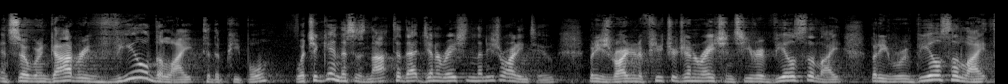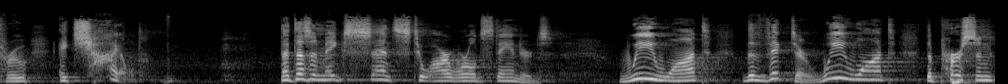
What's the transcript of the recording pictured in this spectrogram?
And so when God revealed the light to the people, which again, this is not to that generation that he's writing to, but he's writing to future generations, he reveals the light, but he reveals the light through a child. That doesn't make sense to our world standards. We want the victor. We want the person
